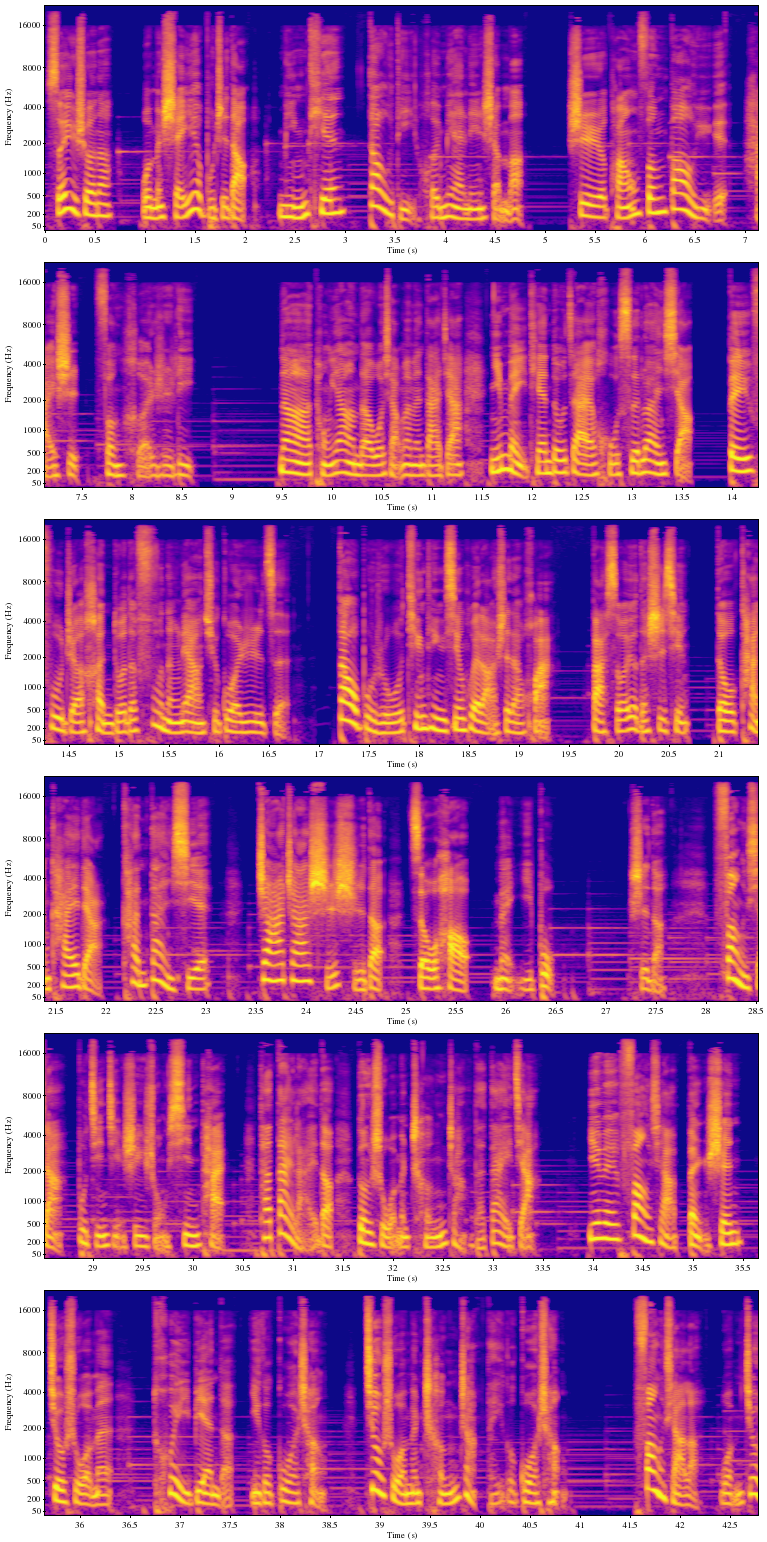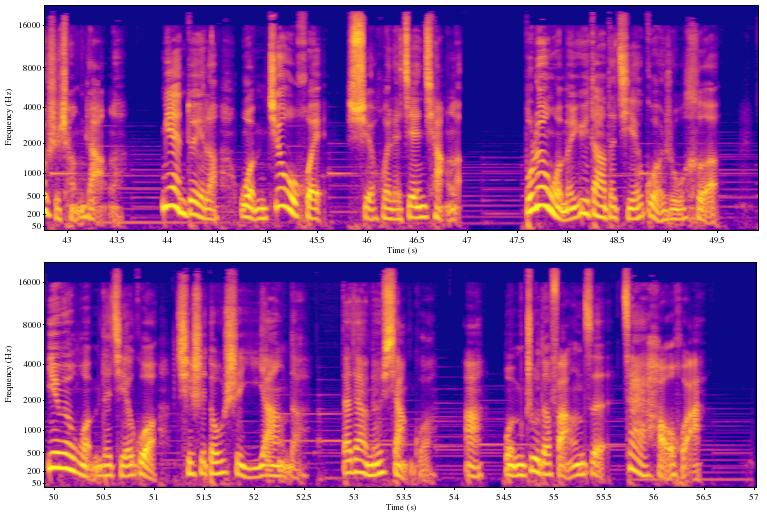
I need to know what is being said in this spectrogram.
所以说呢，我们谁也不知道明天到底会面临什么，是狂风暴雨还是风和日丽。那同样的，我想问问大家，你每天都在胡思乱想？背负着很多的负能量去过日子，倒不如听听星慧老师的话，把所有的事情都看开点儿，看淡些，扎扎实实的走好每一步。是的，放下不仅仅是一种心态，它带来的更是我们成长的代价。因为放下本身就是我们蜕变的一个过程，就是我们成长的一个过程。放下了，我们就是成长了。面对了，我们就会学会了坚强了。不论我们遇到的结果如何，因为我们的结果其实都是一样的。大家有没有想过啊？我们住的房子再豪华，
